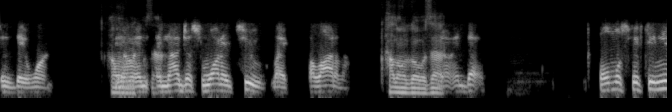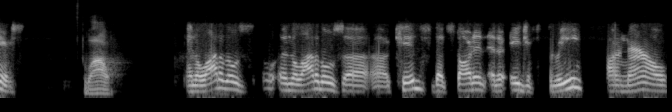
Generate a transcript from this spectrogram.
since day one. How you know, and, and not just one or two, like a lot of them. How long ago was that? You know, and that almost 15 years. Wow. And a lot of those, and a lot of those uh, uh, kids that started at an age of three are now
